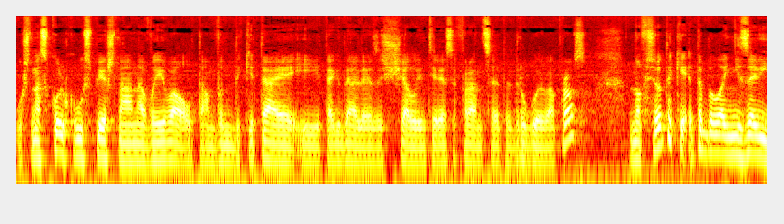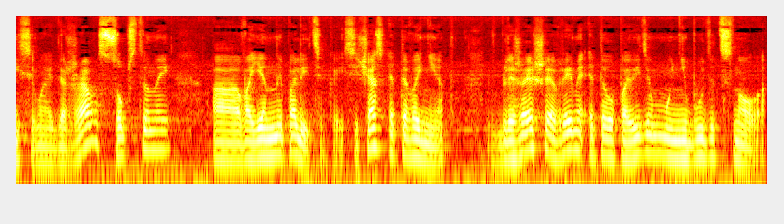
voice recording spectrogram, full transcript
Уж насколько успешно она воевала там в Индокитае и так далее, защищала интересы Франции, это другой вопрос. Но все-таки это была независимая держава с собственной э, военной политикой. Сейчас этого нет. В ближайшее время этого, по-видимому, не будет снова.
